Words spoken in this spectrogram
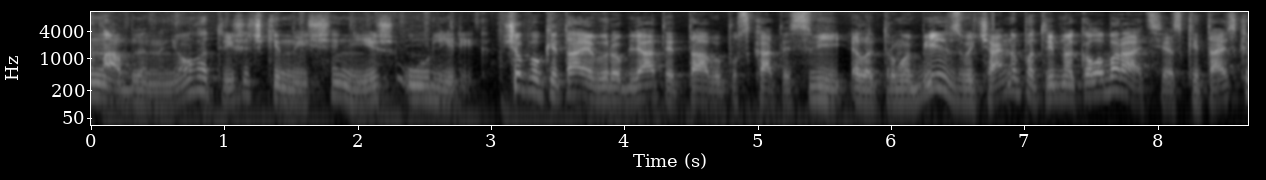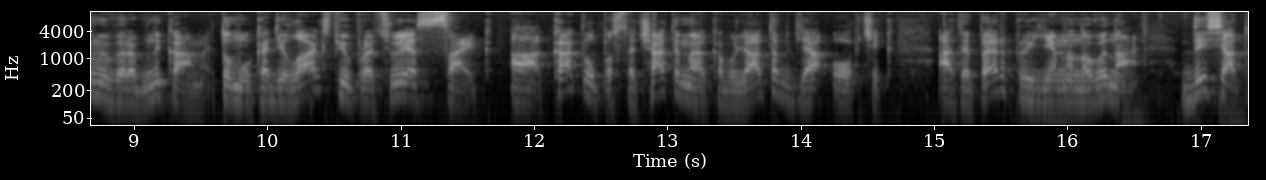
ціна буде на нього трішечки нижча, ніж у Лірік. Щоб у Китаї виробляти та випускати свій електромобіль, звичайно, потрібна колаборація з китайськими виробниками. Тому Cadillac співпрацює з SAIC, а Cattle постачатиме акумулятор для Optic. А тепер приємна новина. 10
